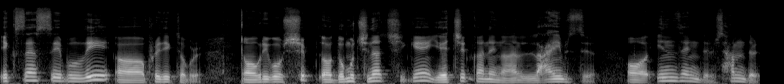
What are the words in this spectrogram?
excessively uh, predictable. 어, 그리고 쉽, 어, 너무 지나치게 예측 가능한 lives. 어, 인생들, 삶들,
